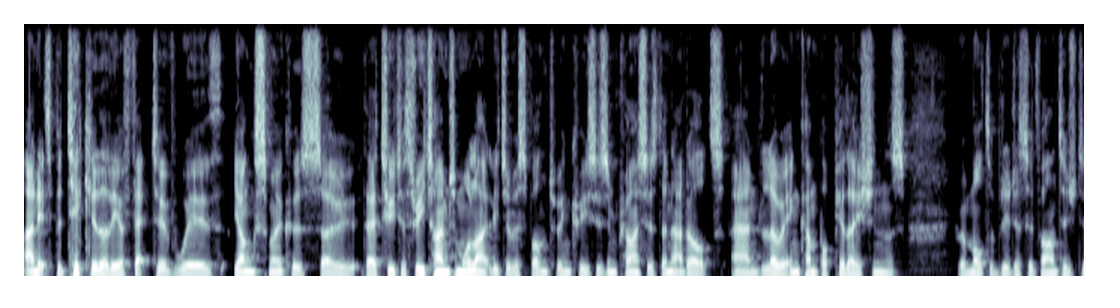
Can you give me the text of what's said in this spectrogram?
and it's particularly effective with young smokers. So they're two to three times more likely to respond to increases in prices than adults, and lower income populations who are multiply disadvantaged,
